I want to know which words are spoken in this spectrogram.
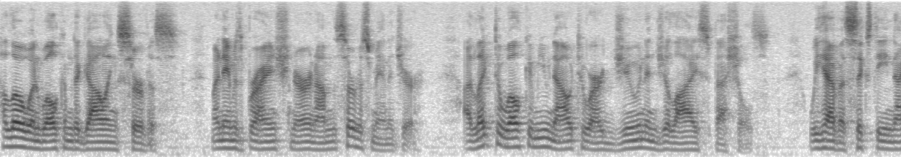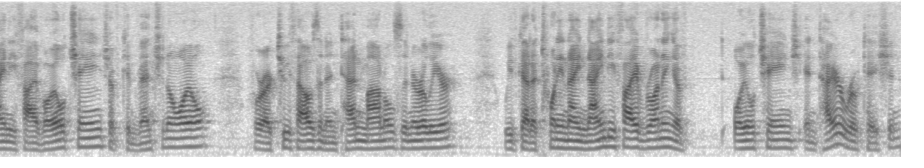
Hello and welcome to Golling Service. My name is Brian Schnur and I'm the service manager. I'd like to welcome you now to our June and July specials. We have a 1695 oil change of conventional oil for our 2010 models and earlier. We've got a 2995 running of oil change and tire rotation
